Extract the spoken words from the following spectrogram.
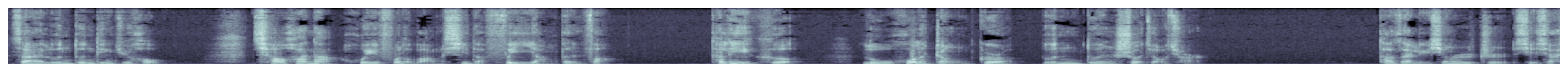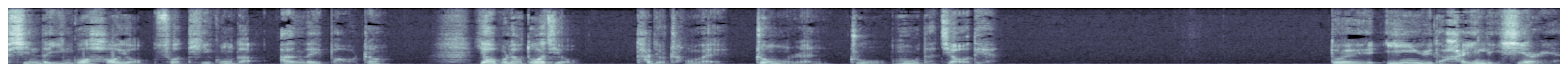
在伦敦定居后，乔哈娜恢复了往昔的飞扬奔放，她立刻虏获了整个伦敦社交圈。他在旅行日志写下新的英国好友所提供的安慰保证，要不了多久，他就成为众人瞩目的焦点。对阴郁的海因里希而言，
